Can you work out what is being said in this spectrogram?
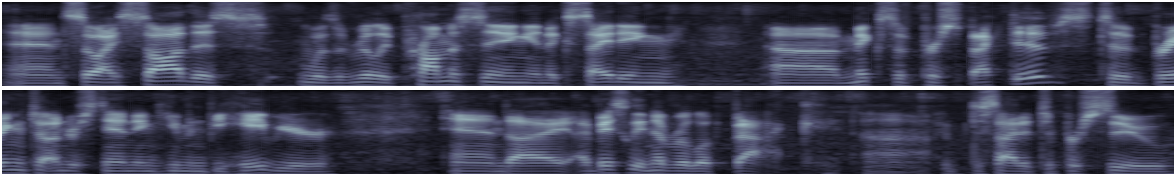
And so I saw this was a really promising and exciting uh, mix of perspectives to bring to understanding human behavior. And I, I basically never looked back. Uh, I decided to pursue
